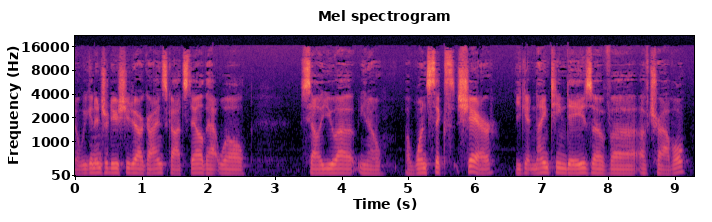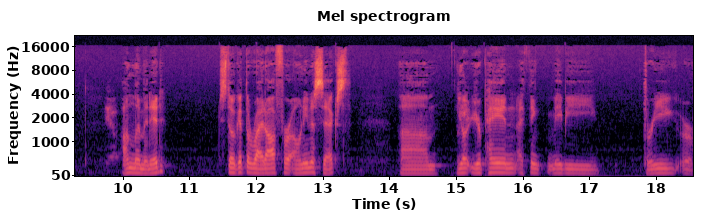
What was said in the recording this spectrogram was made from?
Know, we can introduce you to our guy in Scottsdale that will sell you a you know a one sixth share. You get 19 days of uh, of travel, Yeah. unlimited. Still get the write off for owning a sixth. Um, you're, you're paying, I think, maybe three or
